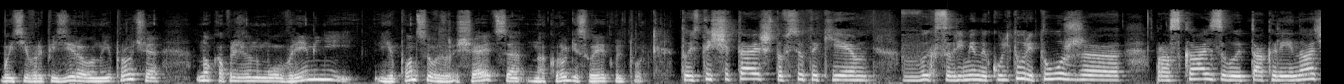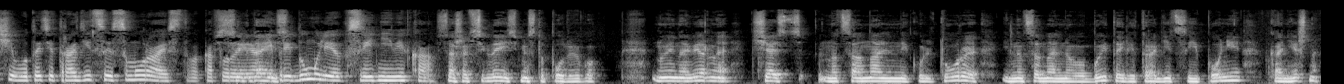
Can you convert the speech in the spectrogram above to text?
быть европезированной и прочее, но к определенному времени японцы возвращаются на круги своей культуры. То есть ты считаешь, что все-таки в их современной культуре тоже проскальзывают так или иначе вот эти традиции самурайства, которые всегда они есть... придумали в средние века? Саша, всегда есть место подвигу. Ну и, наверное, часть национальной культуры и национального быта или традиций Японии, конечно,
